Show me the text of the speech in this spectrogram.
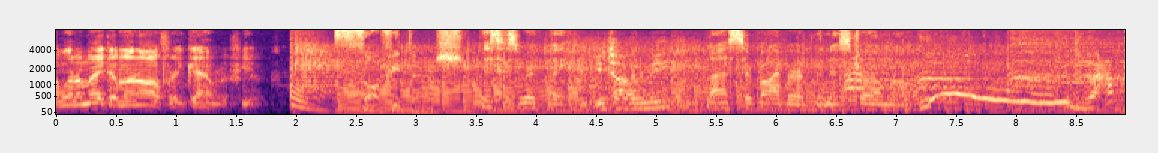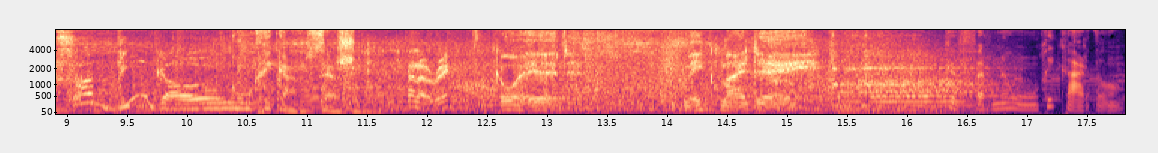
I'm gonna make him an offer he can't refuse. Só fitas. This is Ripley, You talking to me? last survivor of the Nostromo. That's a bingo. Com Ricardo Sérgio. Hello, Rick. Go ahead. Make my day. Cafarnaum, Ricardo.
